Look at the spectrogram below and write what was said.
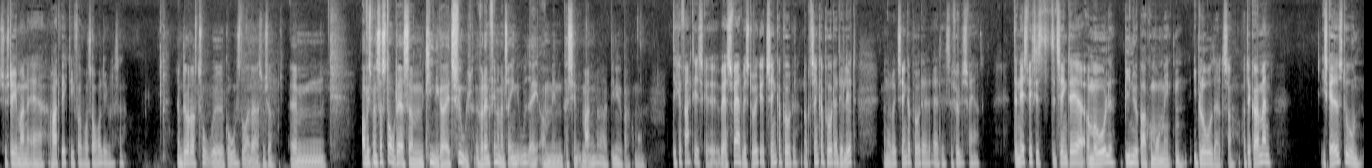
systemerne er ret vigtige for vores overlevelse. Jamen, det var da også to øh, gode historier der, synes jeg. Øhm, og hvis man så står der som kliniker i tvivl, hvordan finder man så egentlig ud af, om en patient mangler binyrbarkhormon? Det kan faktisk øh, være svært, hvis du ikke tænker på det. Når du tænker på det, er det let, men når du ikke tænker på det, er det selvfølgelig svært. Den næstvigtigste ting, det er at måle binyrbarkhormonmængden i blodet altså. Og det gør man i skadestuen,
